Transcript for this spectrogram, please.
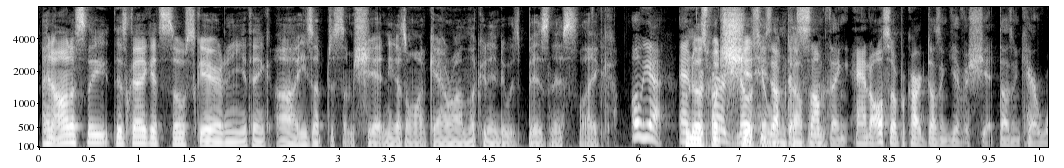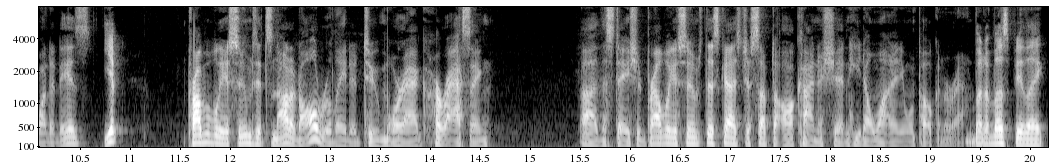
And honestly, this guy gets so scared, and you think, oh, he's up to some shit, and he doesn't want Gowron looking into his business. Like, Oh yeah, and knows Picard what shit knows he's he'll up to something, and also Picard doesn't give a shit, doesn't care what it is. yep, Probably assumes it's not at all related to Morag harassing uh, the station. Probably assumes this guy's just up to all kind of shit, and he don't want anyone poking around. but it must be like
